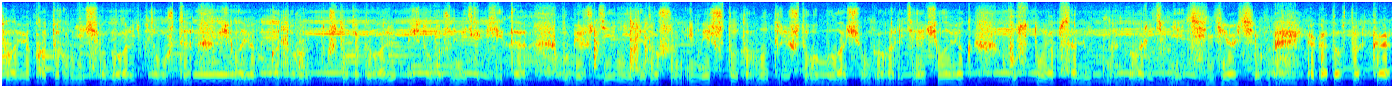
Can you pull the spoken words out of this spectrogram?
человек, которому нечего говорить, потому что человеку, который что-то говорит, значит, он должен иметь какие-то убеждения или должен иметь что-то внутри, чтобы было о чем говорить. А я человек пустой абсолютно, говорить мне не о чем. Я готов только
